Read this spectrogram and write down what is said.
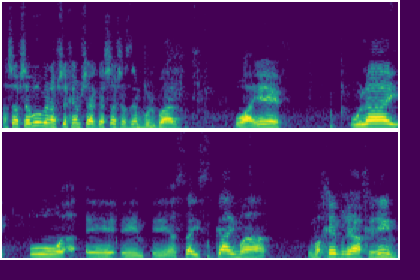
עכשיו, שוו בנפשכם שהגשש הזה מבולבל, הוא עייף, אולי הוא אה, אה, אה, עשה עסקה עם, ה, עם החבר'ה האחרים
